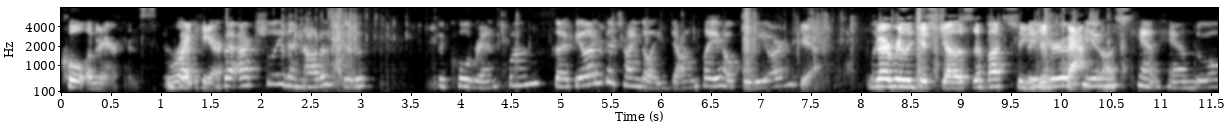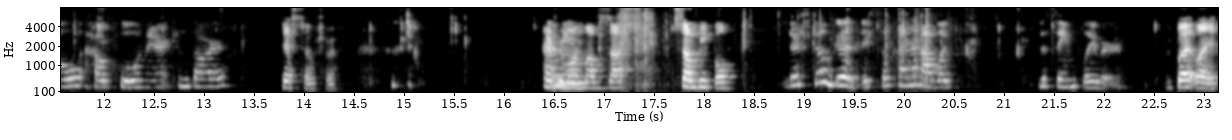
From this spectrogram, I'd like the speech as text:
cool Americans right But- here. But actually, they're not as good as the Cool Ranch ones. So I feel like they're trying to like downplay how cool we are. Yeah. Like, They're really just jealous of us, so you just bash Europeans us. can't handle how cool Americans are. That's so true. I Everyone mean- loves us. Some people, They're still good. They still kind of have like the same flavor. but like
